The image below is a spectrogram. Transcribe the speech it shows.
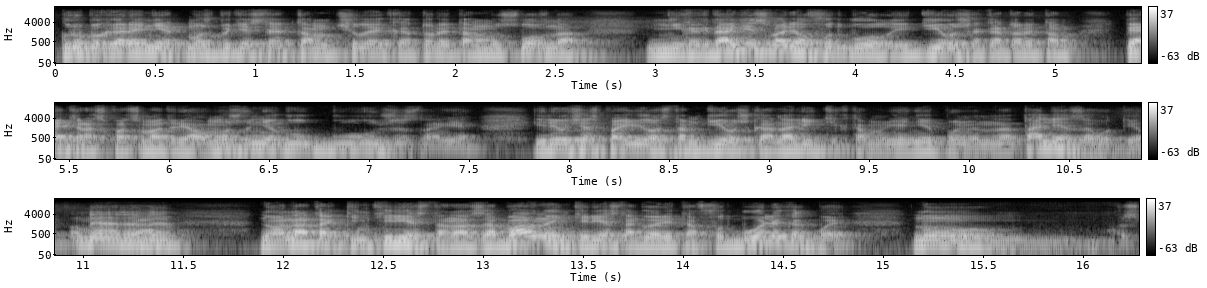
грубо говоря, нет. Может быть, если там человек, который там условно никогда не смотрел футбол, и девушка, которая там пять раз посмотрела, может, у нее глуб- глубже знания. Или вот сейчас появилась там девушка-аналитик, там, я не помню, Наталья зовут ее, по-моему. Да-да-да. Но она так интересна, она забавно, интересно говорит о футболе, как бы, ну, с-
